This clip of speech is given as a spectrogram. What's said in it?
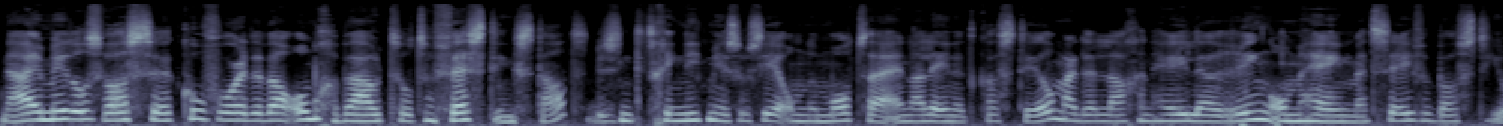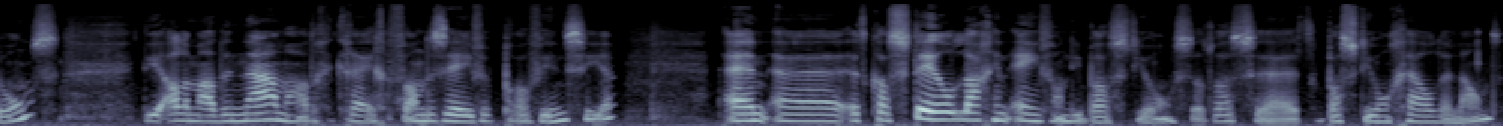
Nou, inmiddels was uh, Koevoorde wel omgebouwd tot een vestingstad. Dus het ging niet meer zozeer om de motten en alleen het kasteel. Maar er lag een hele ring omheen met zeven bastions die allemaal de naam hadden gekregen van de zeven provinciën. En uh, het kasteel lag in een van die bastions. Dat was uh, het bastion Gelderland.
